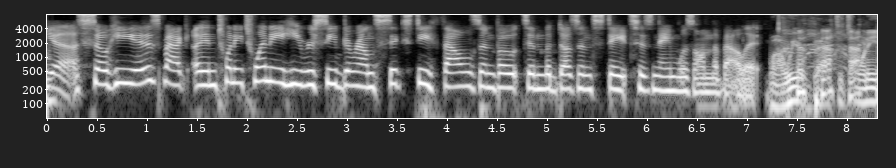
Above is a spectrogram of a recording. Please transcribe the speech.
yeah, so he is back in 2020. He received around 60,000 votes in the dozen states his name was on the ballot. Wow, we are back to twenty.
